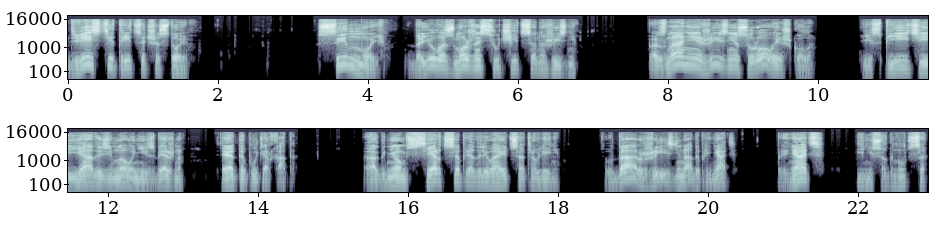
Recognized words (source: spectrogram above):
236. Сын мой, даю возможность учиться на жизни. Познание жизни — суровая школа. Испитие яда земного неизбежно. Это путь архата. Огнем сердца преодолевается отравление. Удар жизни надо принять. Принять и не согнуться,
